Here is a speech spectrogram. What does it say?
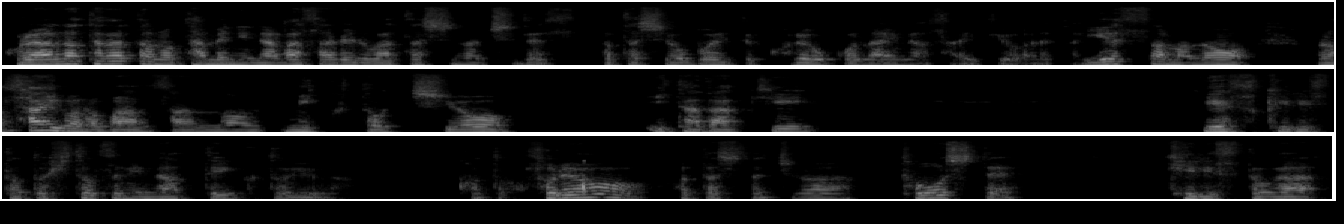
これはあなた方のために流される私の血です。私を覚えてこれを行いなさいと言われた。イエス様の最後の晩餐の肉と血をいただき、イエス・キリストと一つになっていくということ。それを私たちは通してキリストが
